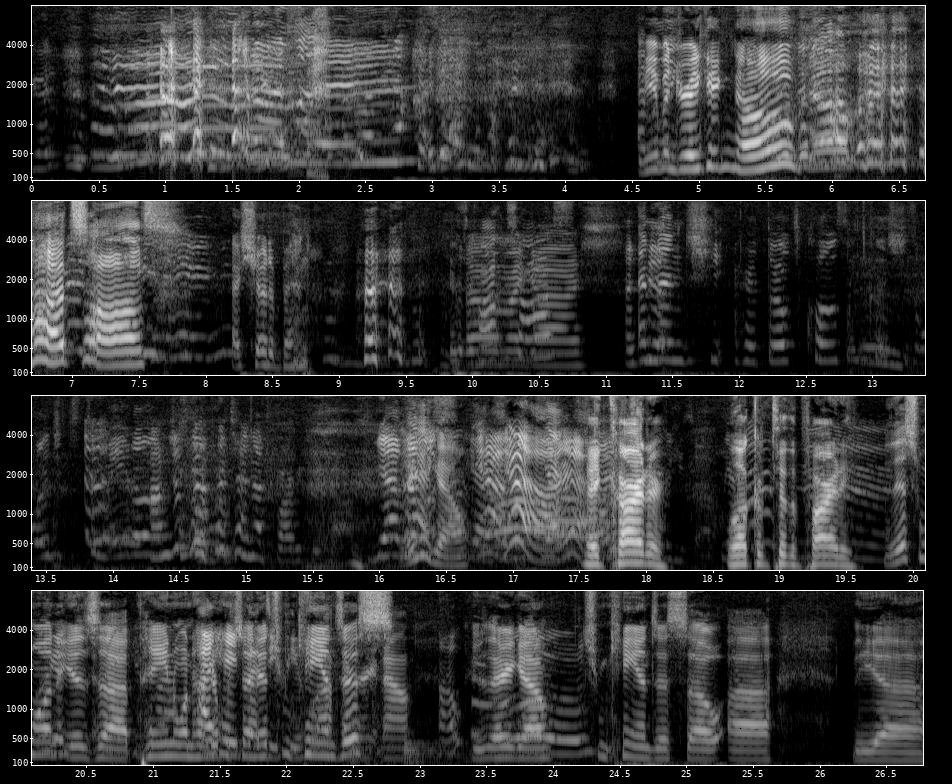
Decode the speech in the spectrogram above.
good? Have you been drinking? No. No. Hot sauce. I should have been. It's Oh hot my sauce. gosh. And then she, her throat's closing because she's allergic to tomatoes. I'm just gonna pretend that's barbecue sauce. yeah, There you nice. go. Yeah. Yeah. Hey Carter, welcome to the party. This one is uh, Pain 100%. I hate that it's from DP's laughing Kansas. right now. There you go. It's from Kansas. So uh, the uh,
